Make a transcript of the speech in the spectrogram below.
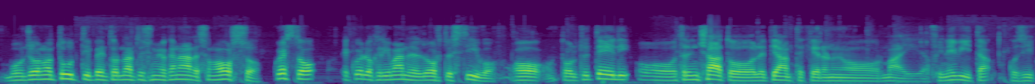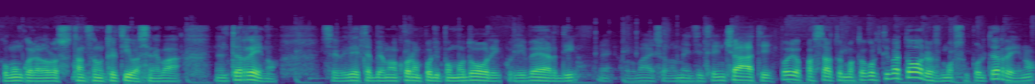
Buongiorno a tutti, bentornati sul mio canale, sono Orso. Questo è quello che rimane dell'orto estivo. Ho tolto i teli, ho trinciato le piante che erano ormai a fine vita, così comunque la loro sostanza nutritiva se ne va nel terreno. Se vedete abbiamo ancora un po' di pomodori, quelli verdi, eh, ormai sono mezzi trinciati. Poi ho passato il motocoltivatore, ho smosso un po' il terreno.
